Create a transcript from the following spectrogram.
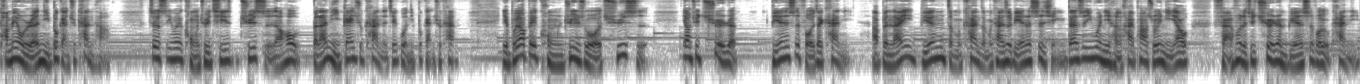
旁边有人，你不敢去看他，这是因为恐惧驱驱使。然后本来你该去看的，结果你不敢去看，也不要被恐惧所驱使，要去确认别人是否在看你啊。本来别人怎么看怎么看是别人的事情，但是因为你很害怕，所以你要反复的去确认别人是否有看你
